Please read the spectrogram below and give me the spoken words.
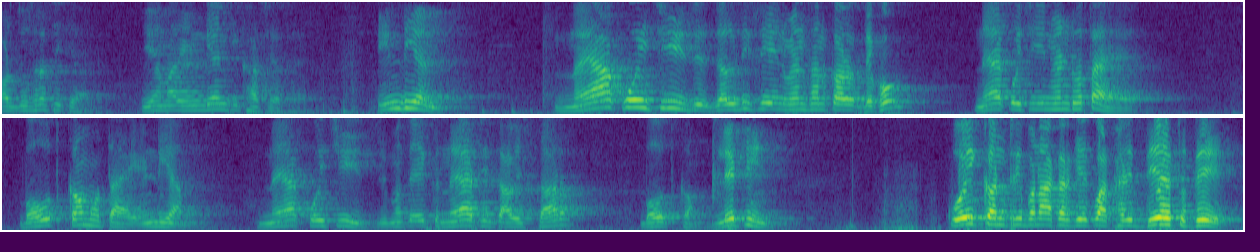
और दूसरा चीज़ क्या ये हमारे इंडियन की खासियत है। इंडियन नया कोई चीज़ जल्दी से इन्वेंशन कर, देखो, नया कोई चीज़ इन्वेंट होता है, बहुत कम होता है इंडिया में। नया कोई चीज़ मतलब एक नया चीज़ का आविष्कार बहुत कम। लेकिन, कोई कंट्री बना करके एक बार खरीद, दे तो दे।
